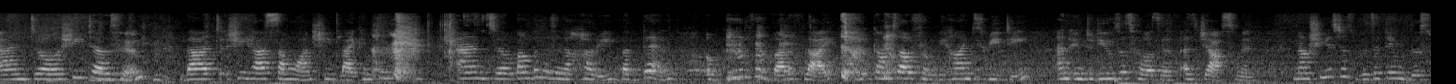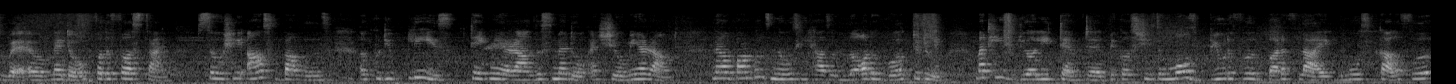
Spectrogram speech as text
and uh, she tells him that she has someone she'd like him to meet. And uh, Bumble is in a hurry, but then a beautiful butterfly comes out from behind Sweetie and introduces herself as Jasmine. Now she is just visiting this uh, meadow for the first time. So she asks Bumbles, uh, could you please take me around this meadow and show me around? Now Bumbles knows he has a lot of work to do, but he's really tempted because she's the most beautiful butterfly, the most colorful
